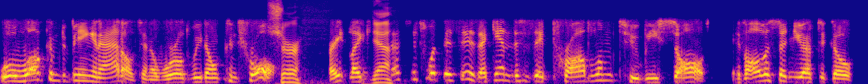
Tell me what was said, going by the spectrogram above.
Well, welcome to being an adult in a world we don't control. Sure. Right? Like, Yeah. that's just what this is. Again, this is a problem to be solved. If all of a sudden you have to go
